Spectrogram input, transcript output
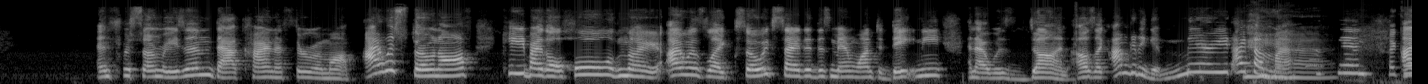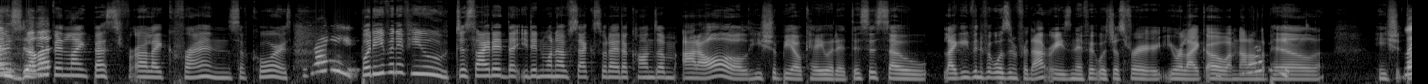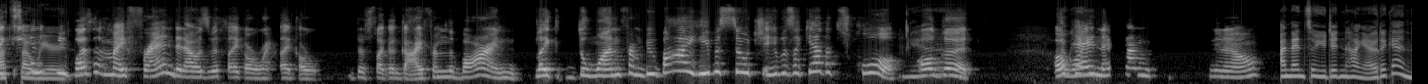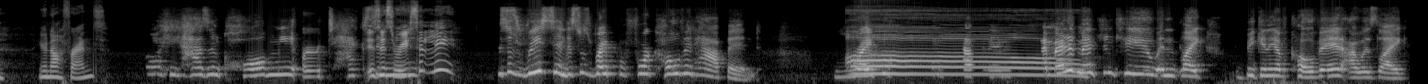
And for some reason, that kind of threw him off. I was thrown off, Katie, by the whole night. I was like so excited. This man wanted to date me, and I was done. I was like, I'm gonna get married. I found my husband. Like I'm done. been like best fr- or like friends, of course. Right. But even if you decided that you didn't want to have sex without a condom at all, he should be okay with it. This is so like even if it wasn't for that reason, if it was just for you were like, oh, I'm not on the pill, he should. like that's so even if he wasn't my friend and I was with like a like a just like a guy from the bar and like the one from Dubai he was so he was like yeah that's cool all good okay next time you know And then so you didn't hang out again. You're not friends. oh he hasn't called me or texted me. Is this me. recently? this is recent this was right before COVID happened right before oh. I might have oh. mentioned to you in like beginning of COVID, I was like,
